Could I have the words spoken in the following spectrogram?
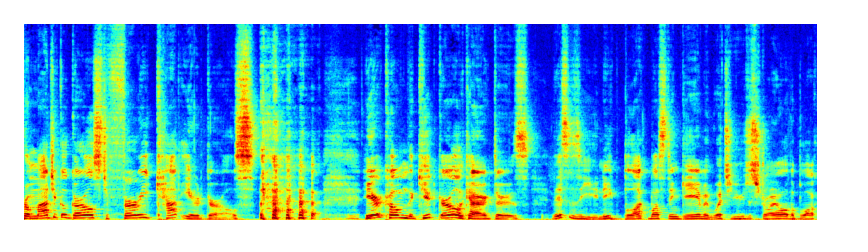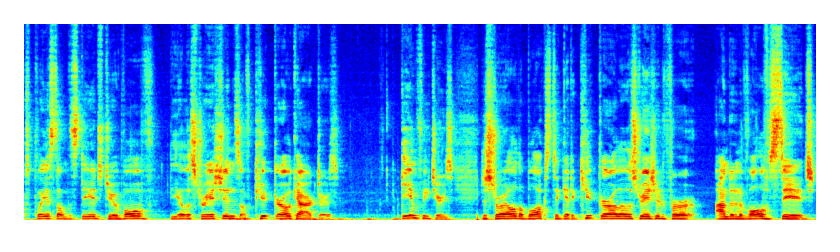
From magical girls to furry cat-eared girls. Here come the cute girl characters. This is a unique blockbusting game in which you destroy all the blocks placed on the stage to evolve the illustrations of cute girl characters. Game features: destroy all the blocks to get a cute girl illustration for and an evolved stage.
